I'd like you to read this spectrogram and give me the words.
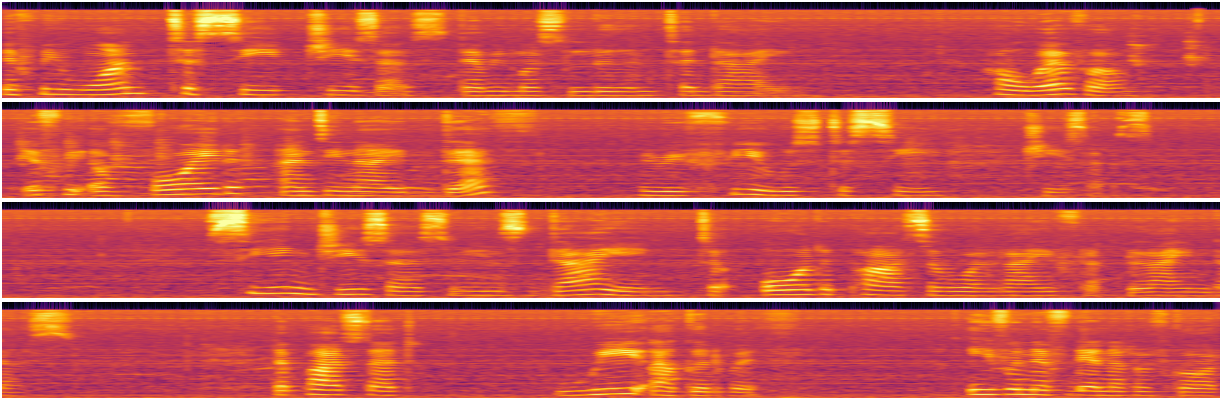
If we want to see Jesus, then we must learn to die. However, if we avoid and deny death, we refuse to see Jesus. Seeing Jesus means dying to all the parts of our life that blind us, the parts that we are good with, even if they're not of God.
